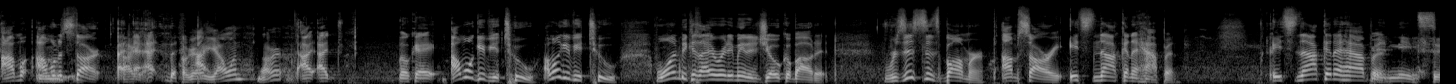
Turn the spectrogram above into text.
I'm I'm to start. I, I- okay, I- you got one? All right. I, I okay. I'm gonna give you two. I'm gonna give you two. One because I already made a joke about it. Resistance bomber. I'm sorry, it's not gonna happen. It's not gonna happen. It needs to.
